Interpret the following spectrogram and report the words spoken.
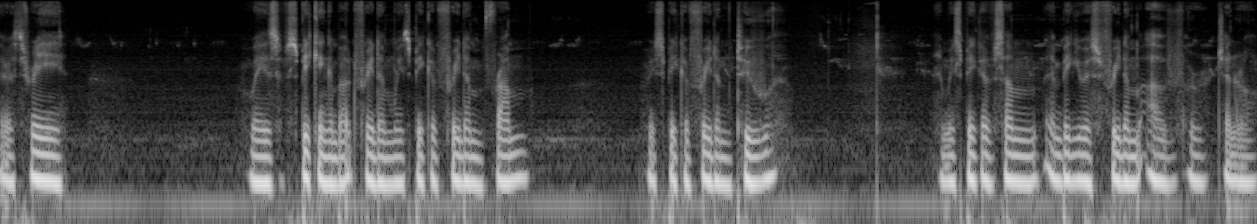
There are three ways of speaking about freedom. We speak of freedom from, we speak of freedom to, and we speak of some ambiguous freedom of, or general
